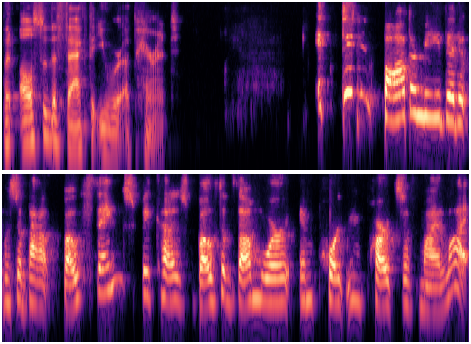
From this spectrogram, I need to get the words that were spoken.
but also the fact that you were a parent? It didn't bother me that it was about both things because both of them were important parts of my life.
